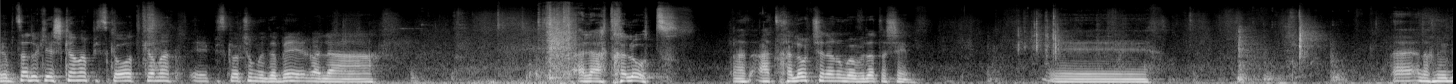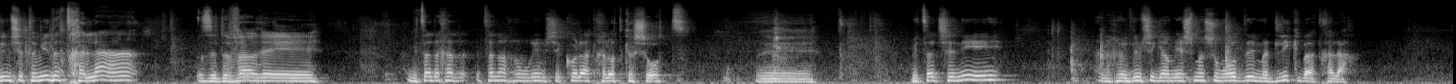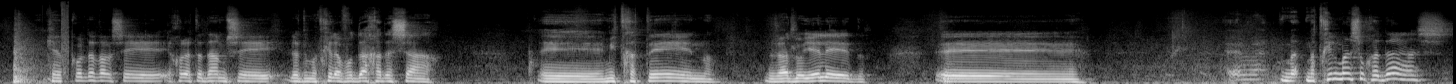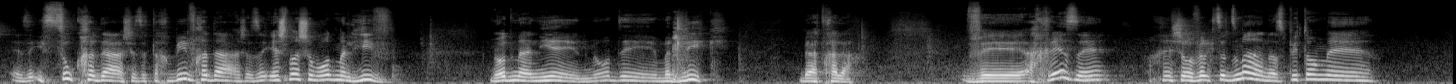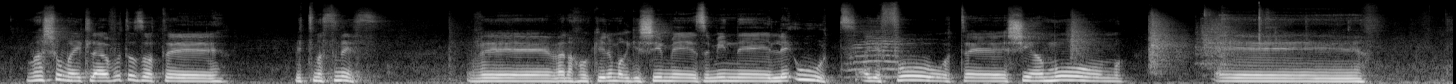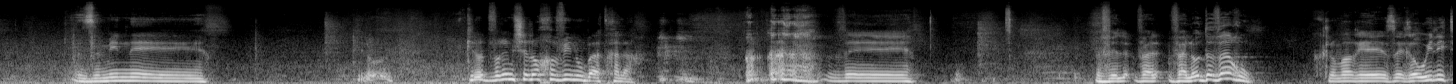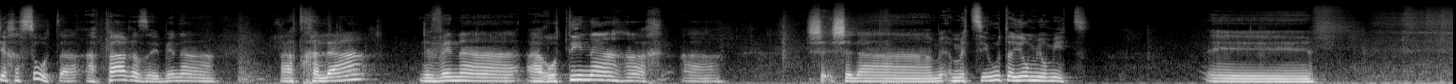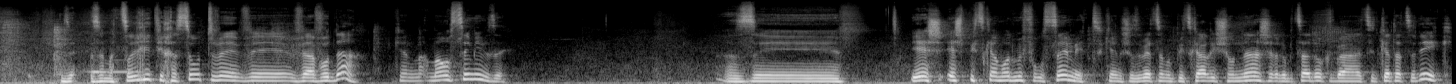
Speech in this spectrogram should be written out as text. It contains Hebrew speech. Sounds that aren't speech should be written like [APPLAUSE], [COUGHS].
רב צדוק יש כמה פסקאות, כמה אה, פסקאות שהוא מדבר על, ה... על ההתחלות, ההתחלות שלנו בעבודת השם. אה, אנחנו יודעים שתמיד התחלה זה דבר, אה, מצד אחד, מצד אנחנו אומרים שכל ההתחלות קשות, מצד שני, אנחנו יודעים שגם יש משהו מאוד מדליק בהתחלה. כן, כל דבר שיכול להיות אדם שמתחיל עבודה חדשה, אה, מתחתן, נולד לו ילד, אה, מתחיל משהו חדש, איזה עיסוק חדש, איזה תחביב חדש, אז יש משהו מאוד מלהיב, מאוד מעניין, מאוד אה, מדליק בהתחלה. ואחרי זה, אחרי שעובר קצת זמן, אז פתאום אה, משהו מההתלהבות הזאת אה, מתמסמס. ו... ואנחנו כאילו מרגישים איזה מין אה, לאות, עייפות, אה, שעמום, אה, איזה מין, אה, כאילו, כאילו דברים שלא חווינו בהתחלה. [COUGHS] ו... והלא דבר הוא. כלומר, אה, זה ראוי להתייחסות, הפער הזה בין ההתחלה לבין הרוטינה של המציאות היומיומית. אה, זה, זה מצריך התייחסות ו, ו, ועבודה, כן, מה, מה עושים עם זה? אז... יש, יש פסקה מאוד מפורסמת, כן, שזה בעצם הפסקה הראשונה של רב צדוק בצדקת הצדיק,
